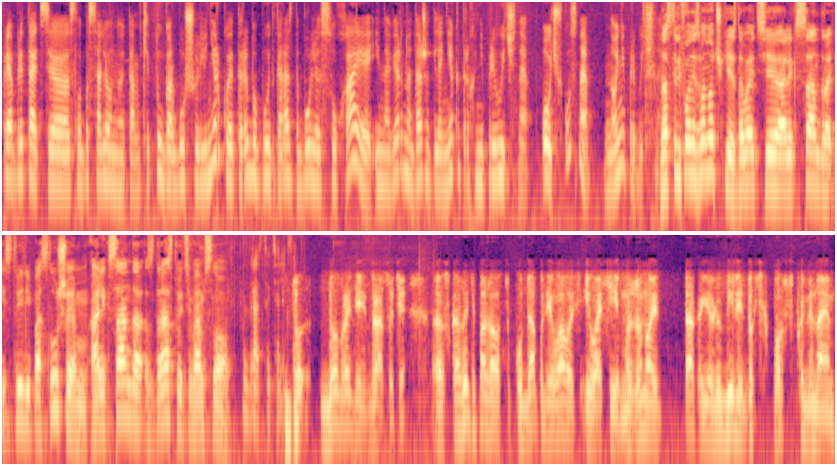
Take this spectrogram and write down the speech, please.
приобретать э, слабосоленую там киту, горбушу или нерку, эта рыба будет гораздо более более сухая и, наверное, даже для некоторых непривычная. Очень вкусная, но непривычная. У нас телефонный звоночек есть. Давайте Александра из Твери послушаем. Александр, здравствуйте, вам слово. Здравствуйте, Александр. Добрый день, здравствуйте. Э, скажите, пожалуйста, куда подевалась Иваси? Мы с женой так ее любили, до сих пор вспоминаем.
